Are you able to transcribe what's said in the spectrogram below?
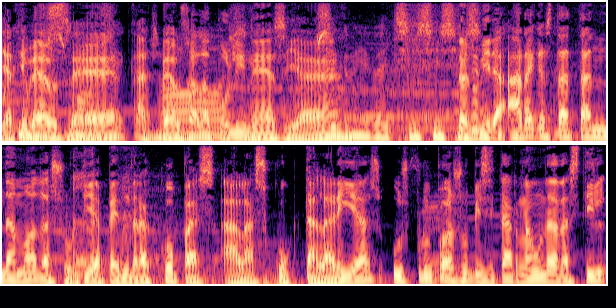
ja t'hi quines veus, eh? músiques. Et veus a la Polinèsia, eh? Sí que m'hi veig, sí, sí, sí. Doncs mira, ara que està tan de moda sortir a prendre copes a les cocteleries, us proposo visitar-ne una d'estil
